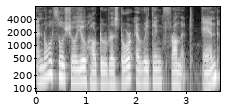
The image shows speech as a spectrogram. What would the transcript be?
and also show you how to restore everything from it. And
